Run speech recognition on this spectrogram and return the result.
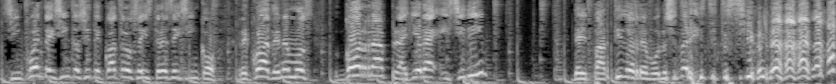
55746365. Recuerda, tenemos gorra, playera y CD del Partido Revolucionario Institucional.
